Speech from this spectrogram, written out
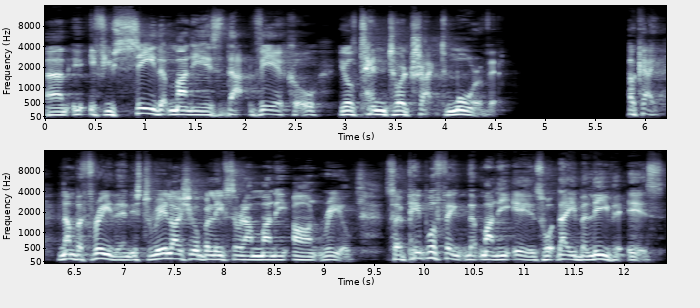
um, if you see that money is that vehicle, you'll tend to attract more of it. Okay, number three then is to realize your beliefs around money aren't real. So people think that money is what they believe it is.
